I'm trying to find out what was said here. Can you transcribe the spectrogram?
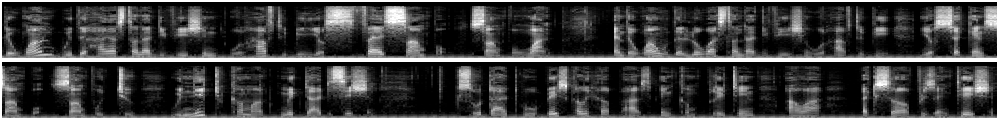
the one with the higher standard deviation will have to be your first sample sample 1 and the one with the lower standard deviation will have to be your second sample sample 2 we need to come out make that decision so that will basically help us in completing our excel presentation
